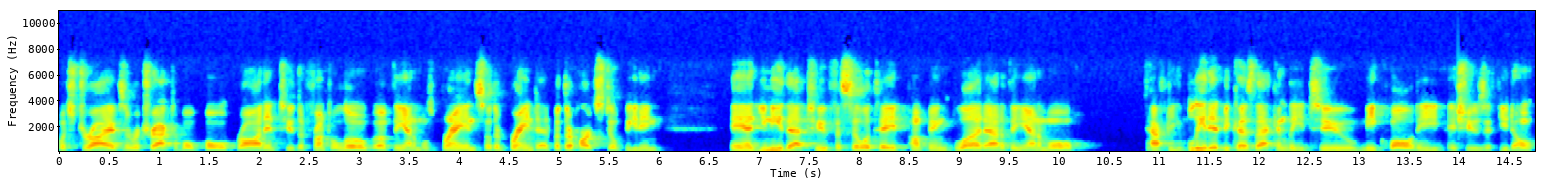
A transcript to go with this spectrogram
which drives a retractable bolt rod into the frontal lobe of the animal's brain. So they're brain dead, but their heart's still beating. And you need that to facilitate pumping blood out of the animal after you bleed it, because that can lead to meat quality issues if you don't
